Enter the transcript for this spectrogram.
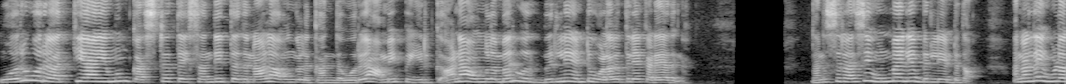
ஒரு ஒரு அத்தியாயமும் கஷ்டத்தை சந்தித்ததுனால அவங்களுக்கு அந்த ஒரு அமைப்பு இருக்குது ஆனால் அவங்கள மாதிரி ஒரு பிரில்லியன்ட்டு உலகத்திலே கிடையாதுங்க. தனுசு ராசி உண்மையிலேயே பிரில்லியன்ட்டு தான். அதனால இவ்வளோ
